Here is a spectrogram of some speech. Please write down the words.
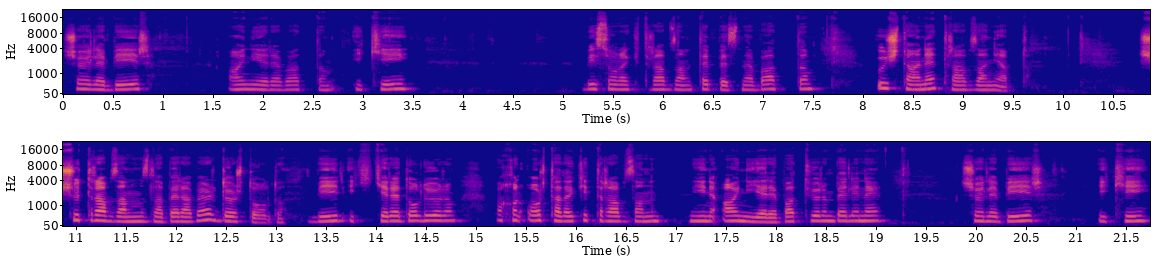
Şöyle bir aynı yere battım. 2 bir sonraki trabzanın tepesine battım. 3 tane trabzan yaptım. Şu trabzanımızla beraber 4 oldu. 1 2 kere doluyorum. Bakın ortadaki trabzanın yine aynı yere batıyorum beline. Şöyle 1 2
